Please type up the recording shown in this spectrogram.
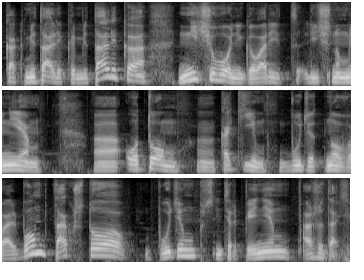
как Металлика Металлика, ничего не говорит лично мне о том, а, каким будет новый альбом, так что будем с нетерпением ожидать.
